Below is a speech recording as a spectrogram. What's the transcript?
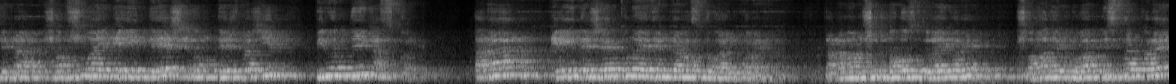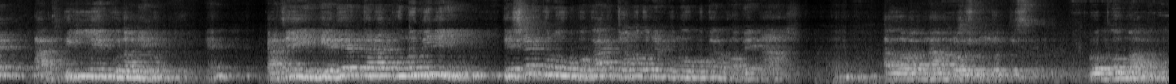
যেটা সবসময় এই দেশ এবং দেশবাসীর বিরুদ্ধেই কাজ করে, তারা এই দেশের কোনো এজেন্ডা বাস্তবায়ন করে। তারা মানুষের মগজ তোলাই করে সমাজে প্রভাব বিস্তার করে, আর দিল্লির গোলামি করে? কাজেই এদের দ্বারা কোনোদিনই দেশের কোনো উপকার জনগণের কোনো উপকার হবে না? আল্লাহ নাম রোশন করতেছে। প্রথম আলো।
